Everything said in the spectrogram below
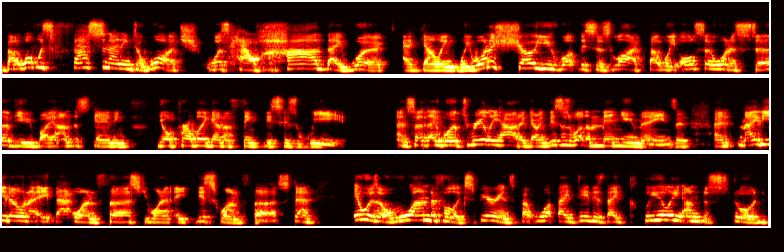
But what was fascinating to watch was how hard they worked at going, we want to show you what this is like, but we also want to serve you by understanding you're probably going to think this is weird. And so they worked really hard at going, this is what the menu means. And, and maybe you don't want to eat that one first, you want to eat this one first. And it was a wonderful experience. But what they did is they clearly understood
